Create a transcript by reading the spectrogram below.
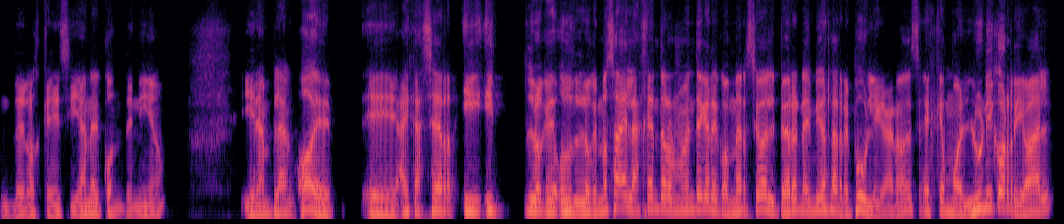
de los que decidían el contenido. Y era en plan, oye, eh, hay que hacer. Y, y lo, que, lo que no sabe la gente normalmente que en el comercio, el peor enemigo es la República, ¿no? Es, es como el único rival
